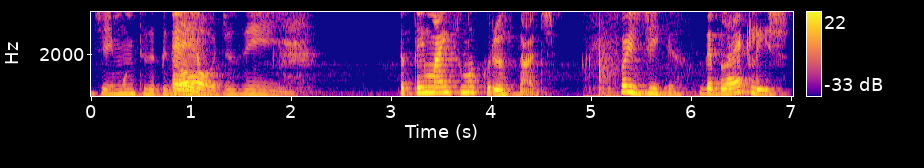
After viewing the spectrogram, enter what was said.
De muitos episódios e. Eu tenho mais uma curiosidade. Pois diga. The Blacklist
